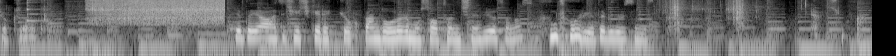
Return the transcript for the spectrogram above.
Çok güzel oldu. Ya da ya hiç hiç gerek yok. Ben doğrarım o salatanın içine diyorsanız doğrayabilirsiniz. Evet sumak.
